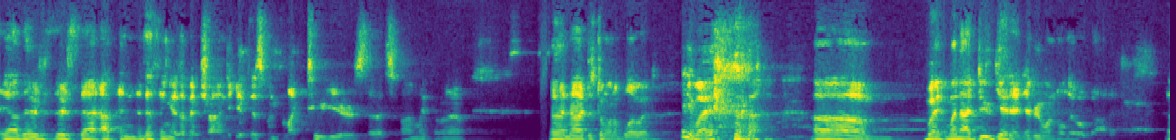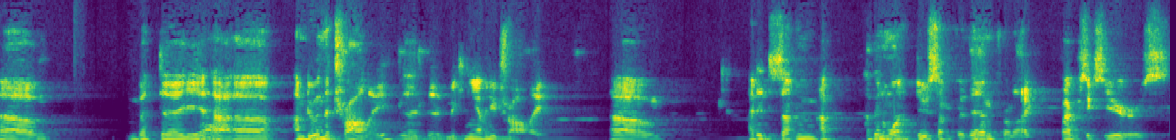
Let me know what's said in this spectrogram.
Yeah, there's there's that, I, and the thing is, I've been trying to get this one for like two years, so it's finally coming up. And uh, I just don't want to blow it. Anyway, um, when when I do get it, everyone will know about it. Um, but uh, yeah, uh, I'm doing the trolley, the, the McKinney Avenue trolley. Um, I did something. I've, I've been wanting to do something for them for like five or six years.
